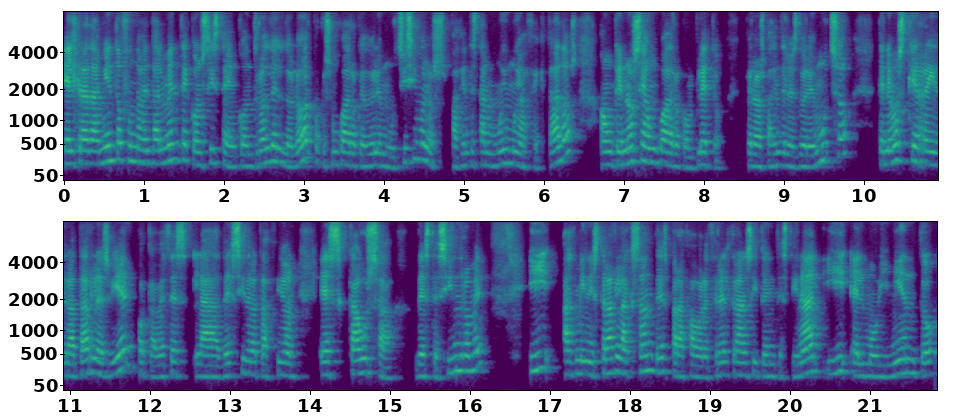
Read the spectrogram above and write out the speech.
El tratamiento fundamentalmente consiste en control del dolor, porque es un cuadro que duele muchísimo, los pacientes están muy, muy afectados, aunque no sea un cuadro completo, pero a los pacientes les duele mucho. Tenemos que rehidratarles bien, porque a veces la deshidratación es causa de este síndrome, y administrar laxantes para favorecer el tránsito intestinal y el movimiento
